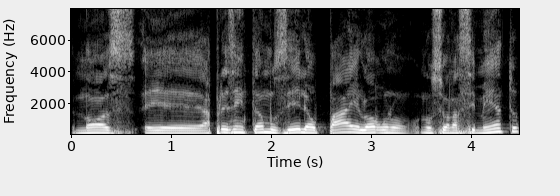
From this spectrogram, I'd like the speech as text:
nós é, apresentamos ele ao pai logo no, no seu nascimento.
